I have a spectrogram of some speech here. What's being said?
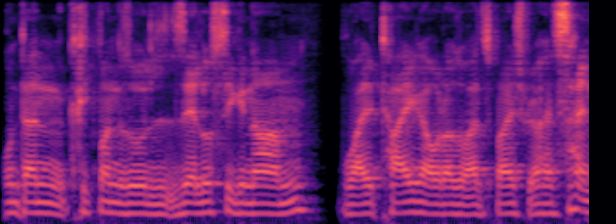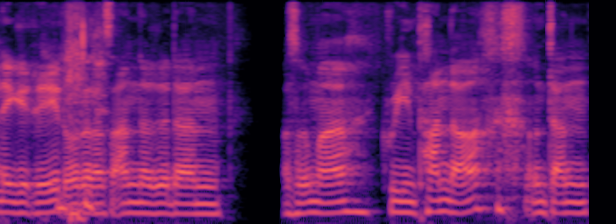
und dann kriegt man so sehr lustige Namen. Wild Tiger oder so als Beispiel heißt seine Gerät oder das andere dann, was auch immer, Green Panda. Und dann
